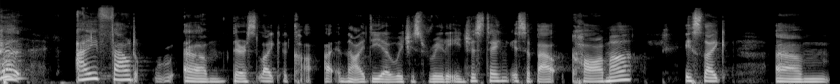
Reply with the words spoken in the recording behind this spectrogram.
but I found um, there's like a, an idea which is really interesting. It's about karma. It's like um,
